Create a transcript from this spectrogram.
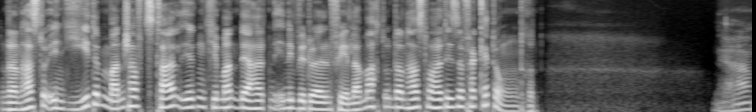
Und dann hast du in jedem Mannschaftsteil irgendjemanden, der halt einen individuellen Fehler macht und dann hast du halt diese Verkettungen drin. Ja,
